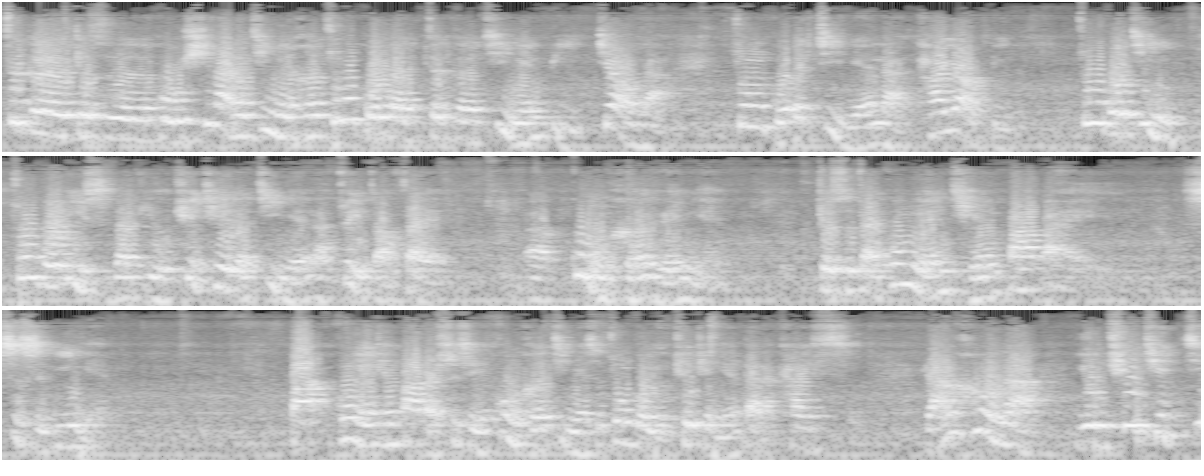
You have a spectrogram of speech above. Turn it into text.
这个就是古希腊的纪年和中国的这个纪年比较呢，中国的纪年呢，它要比中国纪中国历史的有确切的纪年呢，最早在呃共和元年，就是在公元前八百四十一年，八公元前八百四十一共和纪年是中国有确切年代的开始，然后呢。有确切记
